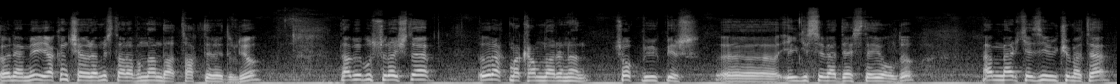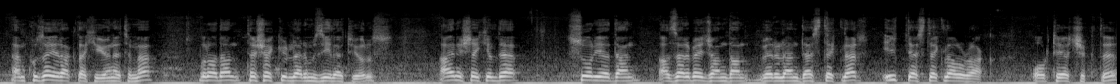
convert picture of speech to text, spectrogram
önemi yakın çevremiz tarafından da takdir ediliyor. Tabi bu süreçte Irak makamlarının çok büyük bir e, ilgisi ve desteği oldu. Hem merkezi hükümete hem Kuzey Irak'taki yönetime buradan teşekkürlerimizi iletiyoruz. Aynı şekilde Suriye'den, Azerbaycan'dan verilen destekler ilk destekler olarak ortaya çıktı.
